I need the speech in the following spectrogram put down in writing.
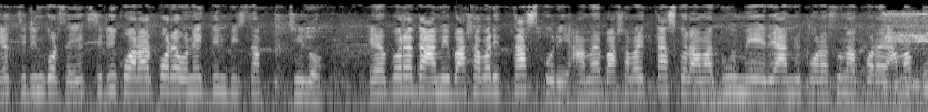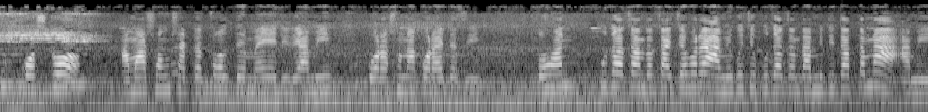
অ্যাক্সিডেন্ট করছে। অ্যাক্সিডেন্ট করার পরে অনেক দিন বিছনাথ ছিল। এরপরে দা আমি বাসা বাড়িতে কাজ করি। আমার বাসা বাড়িতে কাজ করে আমার দুই মেয়েরে আমি পড়াশোনা করাই। আমার খুব কষ্ট। আমার সংসারটা চলতে মেয়েদের আমি পড়াশোনা করাইতেছি। তখন পূজা চাঁদা চাইছে পরে আমি কইছি পূজা চাঁদা আমি দিতে পারতাম না। আমি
